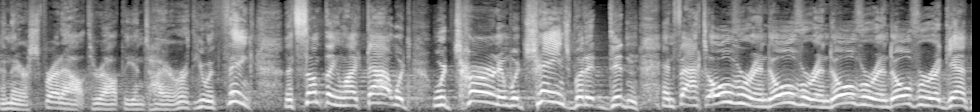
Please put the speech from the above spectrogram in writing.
and they are spread out throughout the entire earth. You would think that something like that would, would turn and would change, but it didn't. In fact, over and over and over and over again,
